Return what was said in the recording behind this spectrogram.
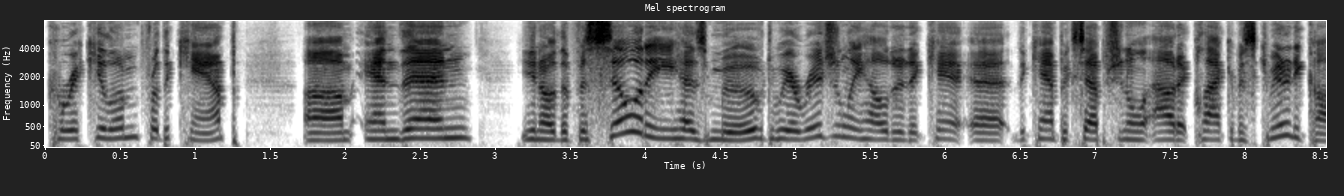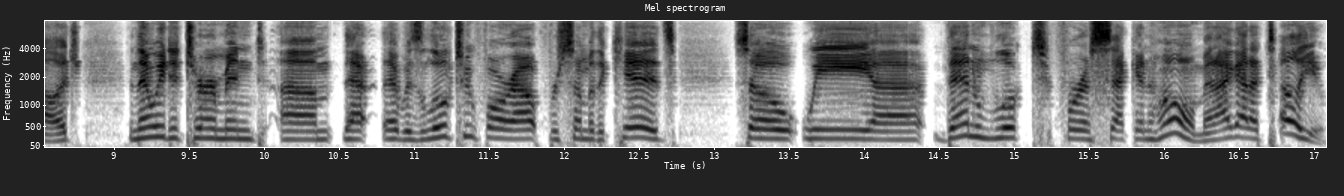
curriculum for the camp, um, and then, you know, the facility has moved. We originally held it at uh, the Camp Exceptional out at Clackamas Community College, and then we determined um, that that was a little too far out for some of the kids, so we uh, then looked for a second home. And I got to tell you,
